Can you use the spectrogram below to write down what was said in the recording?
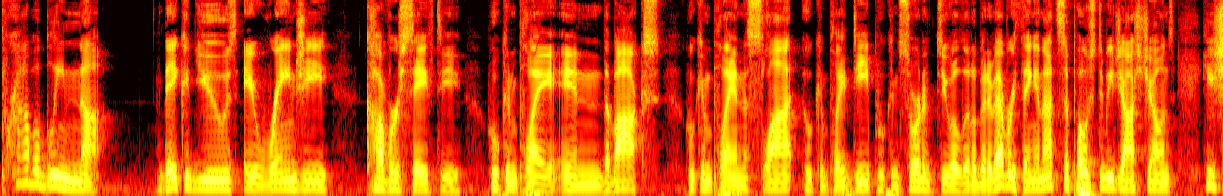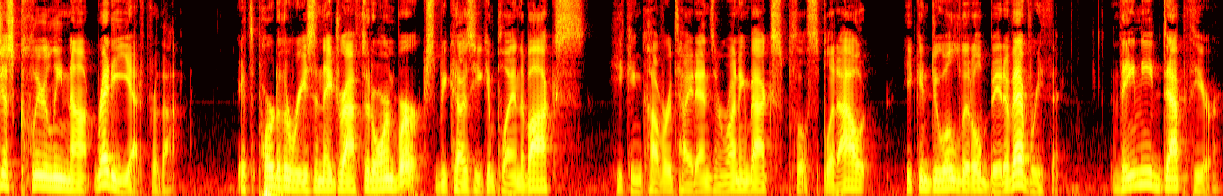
probably not. They could use a rangy cover safety who can play in the box, who can play in the slot, who can play deep, who can sort of do a little bit of everything. And that's supposed to be Josh Jones. He's just clearly not ready yet for that. It's part of the reason they drafted Oren Burks because he can play in the box, he can cover tight ends and running backs split out. He can do a little bit of everything. They need depth here.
